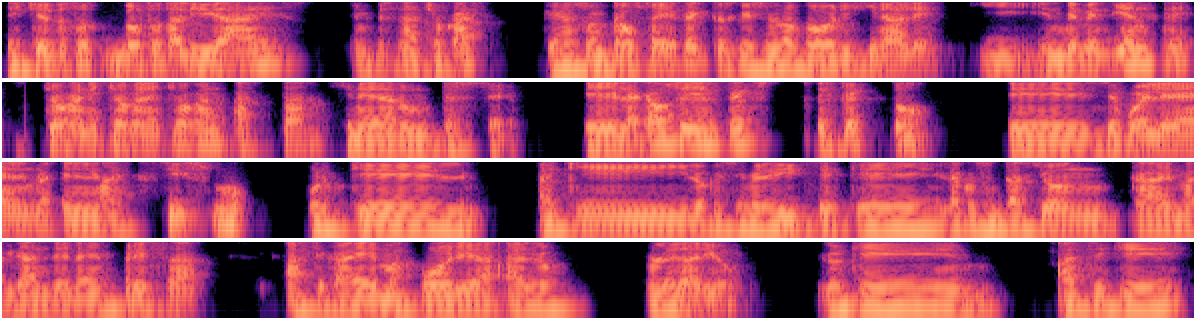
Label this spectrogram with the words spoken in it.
es que dos, dos, totalidades empiezan a chocar, que no son causa y efectos, que son los dos originales y independientes, chocan y chocan y chocan hasta generar un tercero. Eh, la causa y efect, efecto eh, se puede leer en el, en el marxismo, porque el, aquí lo que se predice es que la concentración cada vez más grande de la empresa hace cada vez más pobre a los proletarios, lo que hace que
